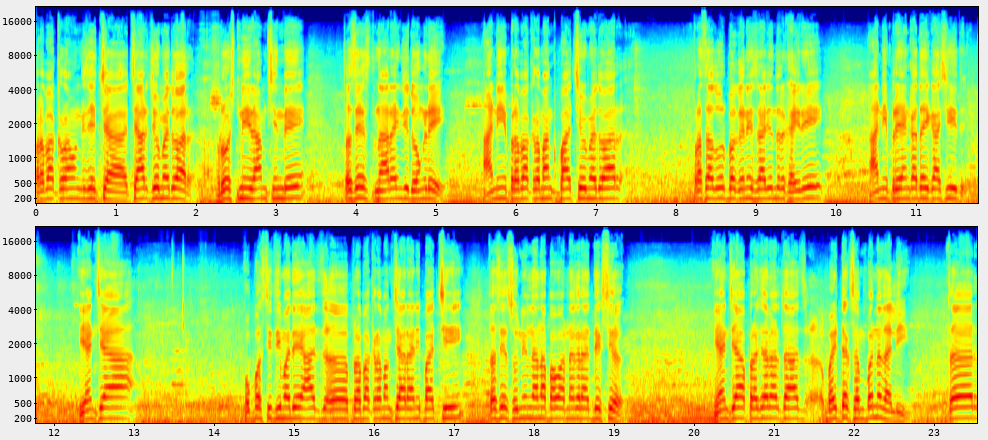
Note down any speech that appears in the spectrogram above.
प्रभाग क्रमांकाचे चा चारचे उमेदवार रोशनी राम शिंदे तसेच नारायणजी धोंगडे आणि प्रभाग क्रमांक पाचचे उमेदवार प्रसाद उर्फ गणेश राजेंद्र खैरे आणि प्रियंकाताई काशीद यांच्या उपस्थितीमध्ये आज प्रभाग क्रमांक चार आणि पाचची तसेच सुनील नाना पवार नगराध्यक्ष यांच्या प्रचारार्थ आज बैठक संपन्न झाली. तर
